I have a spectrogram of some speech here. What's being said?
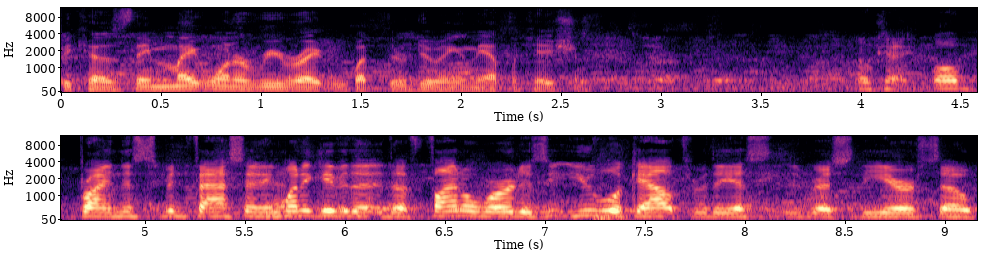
because they might want to rewrite what they're doing in the application. Okay, well, Brian, this has been fascinating. I want to give you the, the final word as you look out through the rest of the year. So,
